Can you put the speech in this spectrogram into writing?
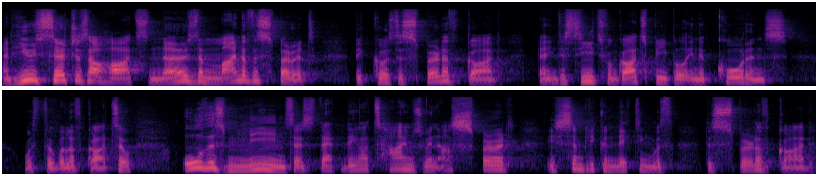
And He who searches our hearts knows the mind of the Spirit because the Spirit of God uh, intercedes for God's people in accordance with the will of God. So, all this means is that there are times when our spirit is simply connecting with the Spirit of God.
